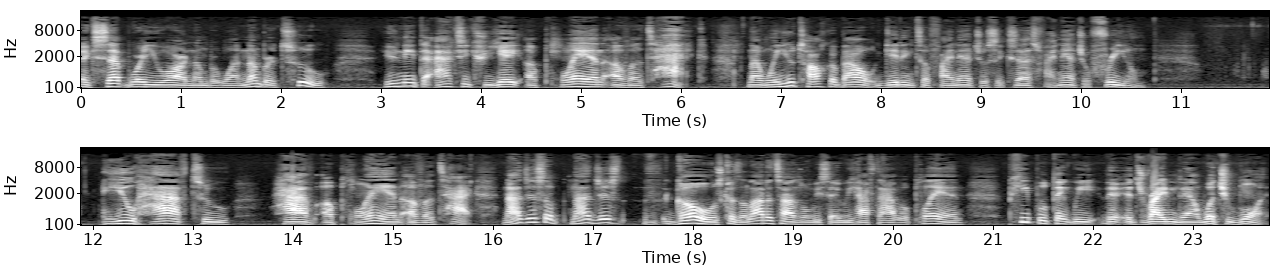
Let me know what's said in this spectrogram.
accept where you are, number one. Number two, you need to actually create a plan of attack. Now, when you talk about getting to financial success, financial freedom, you have to have a plan of attack. Not just a not just goals because a lot of times when we say we have to have a plan people think we it's writing down what you want.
